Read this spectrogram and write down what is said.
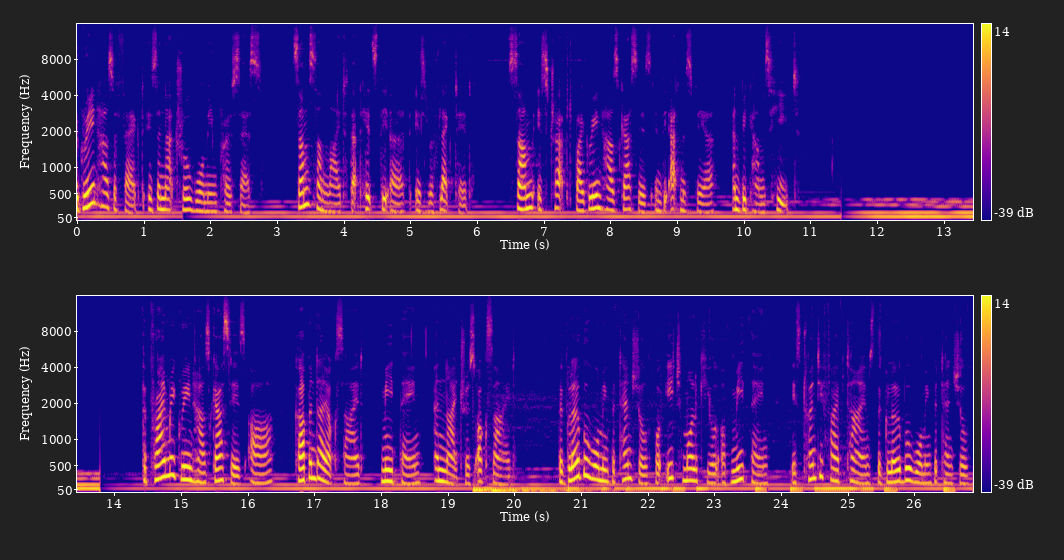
The greenhouse effect is a natural warming process. Some sunlight that hits the Earth is reflected. Some is trapped by greenhouse gases in the atmosphere and becomes heat. The primary greenhouse gases are carbon dioxide, methane and nitrous oxide. The global warming potential for each molecule of methane is 25 times the global warming potential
